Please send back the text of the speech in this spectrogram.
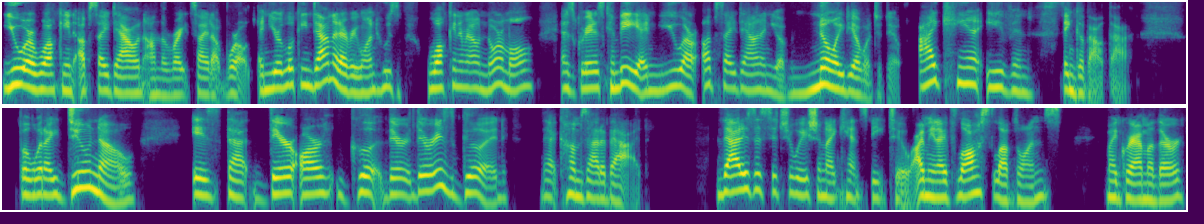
You are walking upside down on the right side up world, and you're looking down at everyone who's walking around normal, as great as can be, and you are upside down and you have no idea what to do. I can't even think about that. But what I do know is that there are good, there, there is good that comes out of bad. That is a situation I can't speak to. I mean, I've lost loved ones my grandmother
